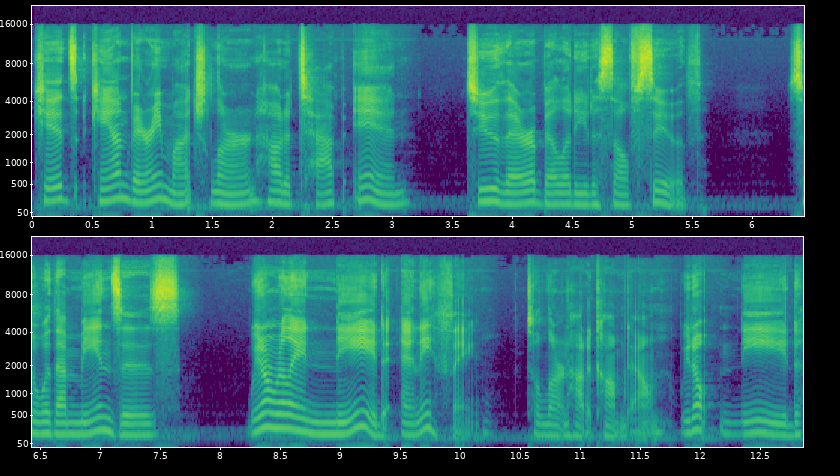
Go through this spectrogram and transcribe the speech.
kids can very much learn how to tap in to their ability to self-soothe. So what that means is we don't really need anything to learn how to calm down. We don't need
